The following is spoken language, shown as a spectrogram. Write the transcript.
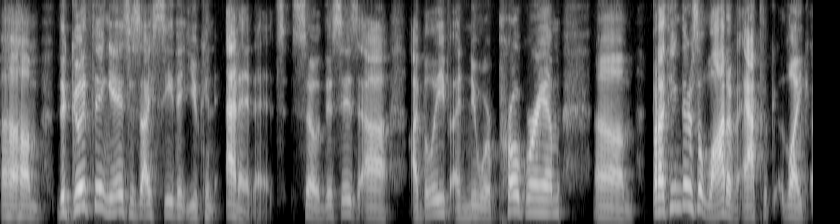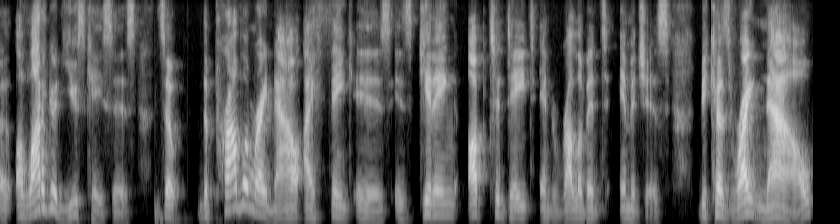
Um, the good thing is, is I see that you can edit it. So this is, uh, I believe, a newer program. Um, but I think there's a lot of app, like a, a lot of good use cases. So the problem right now, I think, is is getting up to date and relevant images because right now,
